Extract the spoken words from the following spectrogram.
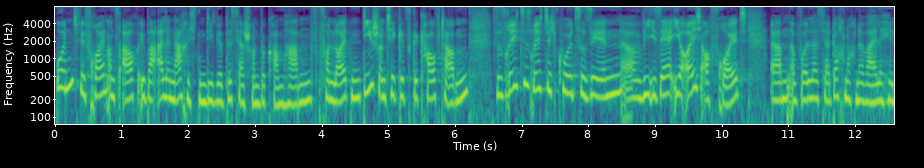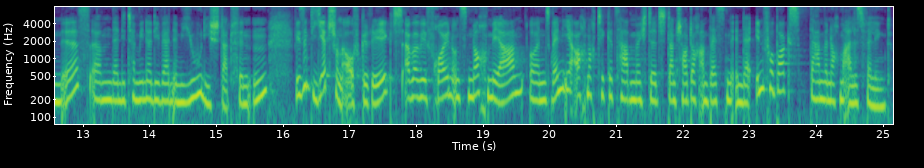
Und wir freuen uns auch über alle Nachrichten, die wir bisher schon bekommen haben, von Leuten, die schon Tickets gekauft haben. Es ist richtig, richtig cool zu sehen, äh, wie sehr ihr euch auch freut, ähm, obwohl das ja doch noch eine Weile hin ist. Ähm, denn die Termine, die werden im Juni stattfinden. Wir sind jetzt schon aufgeregt, aber wir freuen uns noch mehr. Und wenn ihr auch noch Tickets haben möchtet, dann schaut doch am besten in der Infobox, da haben wir nochmal alles verlinkt.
